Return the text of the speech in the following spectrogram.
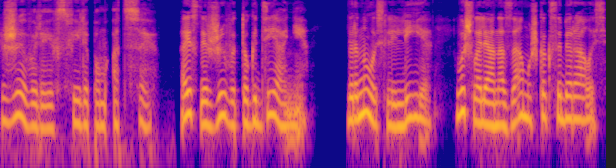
Живы ли их с Филиппом отцы? А если живы, то где они? Вернулась ли Лия? Вышла ли она замуж, как собиралась?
